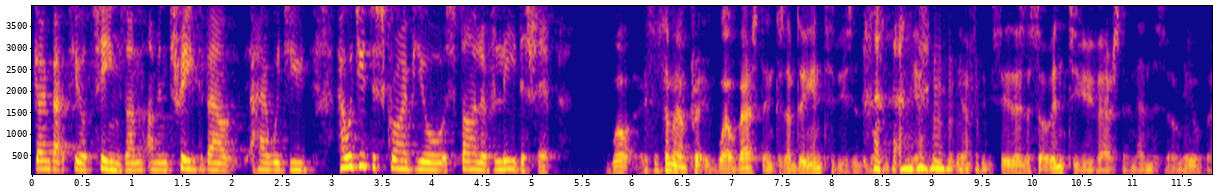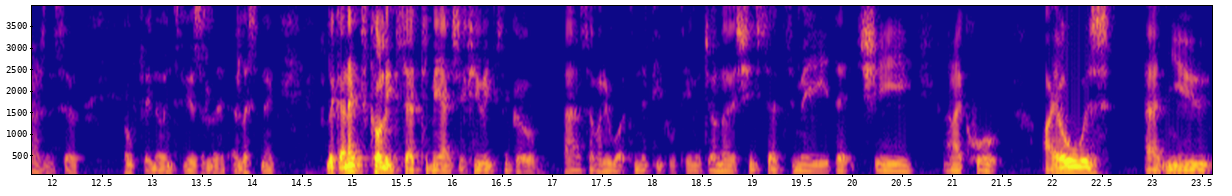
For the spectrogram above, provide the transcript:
going back to your teams, I'm I'm intrigued about how would you how would you describe your style of leadership? Well, this is something I'm pretty well versed in because I'm doing interviews at the moment. So you have to, you have to see there's a sort of interview version and then the sort of real version. So hopefully no interviewers are, li- are listening. Look, an ex-colleague said to me actually a few weeks ago, uh, someone who worked in the people team at John Lewis, she said to me that she, and I quote, I always uh, knew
